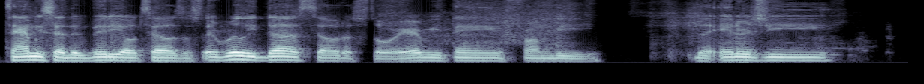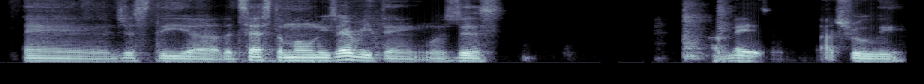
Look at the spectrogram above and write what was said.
Tammy said the video tells us. It really does tell the story. Everything from the the energy and just the uh, the testimonies. Everything was just amazing. I truly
